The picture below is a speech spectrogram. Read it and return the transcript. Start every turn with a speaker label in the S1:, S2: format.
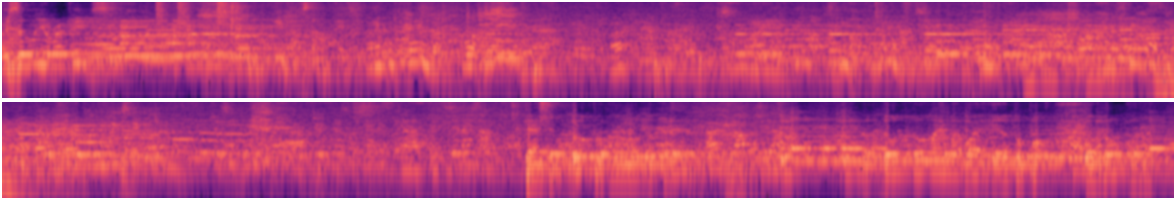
S1: Mr. Julio Rodriguez.
S2: você com quem ainda?
S3: Teste um duplo, né? um, dois, três. Do, do mais uma voz aqui, eu tô um pouco tô ronco.
S4: Né?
